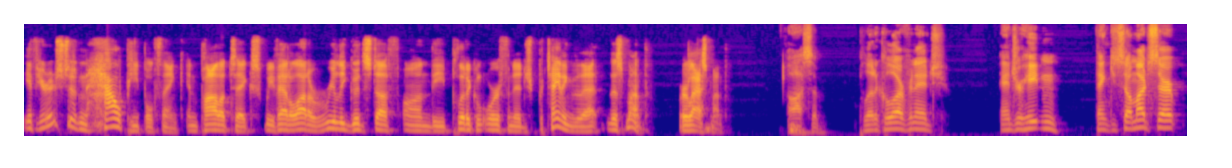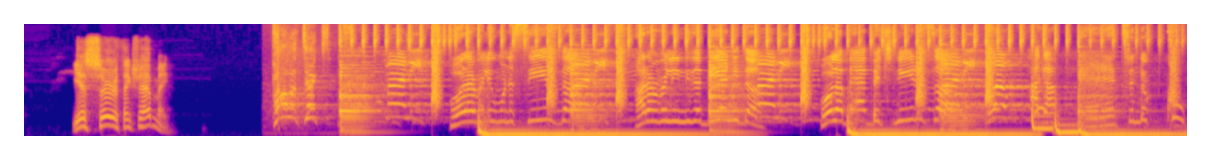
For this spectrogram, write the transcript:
if you're interested in how people think in politics, we've had a lot of really good stuff on the political orphanage pertaining to that this month or last month. Awesome. Political orphanage. Andrew Heaton. Thank you so much, sir. Yes, sir. Thanks for having me. Politics. All I really wanna see is the. I don't really need a D, I need the. All a bad bitch need is the. I got ants in the coop.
